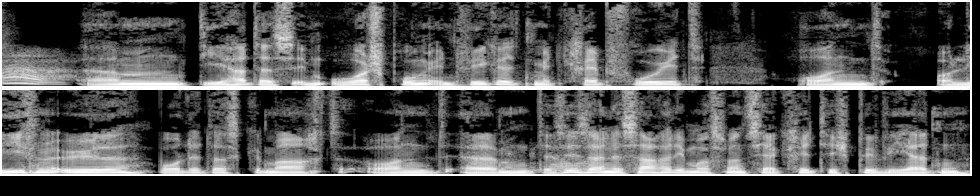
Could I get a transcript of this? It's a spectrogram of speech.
Ah. Ähm, die hat das im Ursprung entwickelt mit Grapefruit und Olivenöl wurde das gemacht und ähm, genau. das ist eine Sache, die muss man sehr kritisch bewerten.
